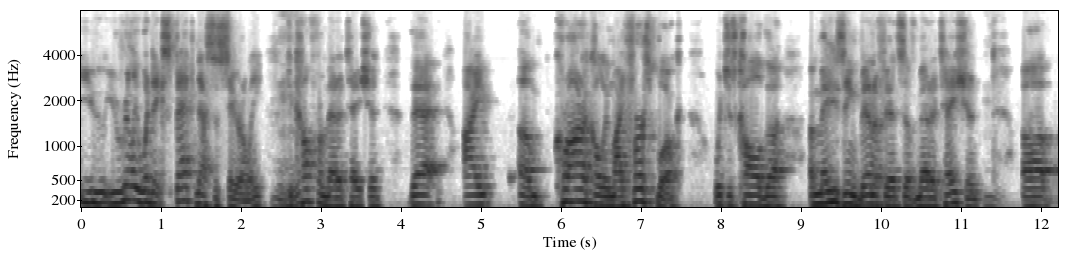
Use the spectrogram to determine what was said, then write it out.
you you really wouldn't expect necessarily mm-hmm. to come from meditation that I um, chronicle in my first book, which is called The Amazing Benefits of Meditation, mm. uh,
